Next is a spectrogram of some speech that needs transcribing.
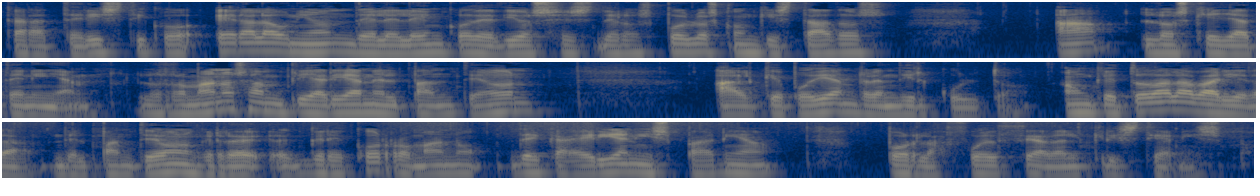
característico era la unión del elenco de dioses de los pueblos conquistados a los que ya tenían. Los romanos ampliarían el panteón al que podían rendir culto, aunque toda la variedad del panteón greco-romano decaería en Hispania por la fuerza del cristianismo.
